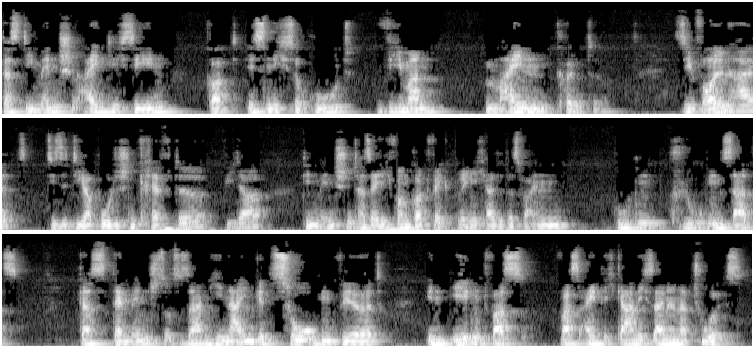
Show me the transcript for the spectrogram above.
dass die Menschen eigentlich sehen, Gott ist nicht so gut, wie man meinen könnte. Sie wollen halt diese diabolischen Kräfte wieder den Menschen tatsächlich von Gott wegbringen. Ich halte das für einen guten, klugen Satz, dass der Mensch sozusagen hineingezogen wird in irgendwas, was eigentlich gar nicht seine Natur ist.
